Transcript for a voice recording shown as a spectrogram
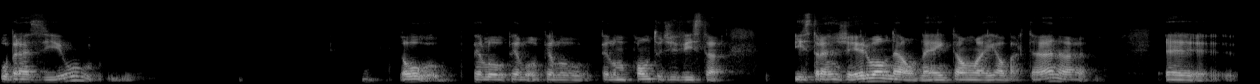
o Brasil, ou pelo, pelo, pelo, pelo ponto de vista estrangeiro ou não, né? Então, aí Albertana, é,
